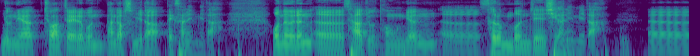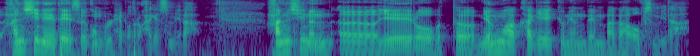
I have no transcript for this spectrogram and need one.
명리학 초학자 여러분 반갑습니다. 백산입니다. 오늘은 어, 사주 통변 어, 30번째 시간입니다. 어, 한신에 대해서 공부를 해보도록 하겠습니다. 한신은 어, 예로부터 명확하게 규명된 바가 없습니다.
